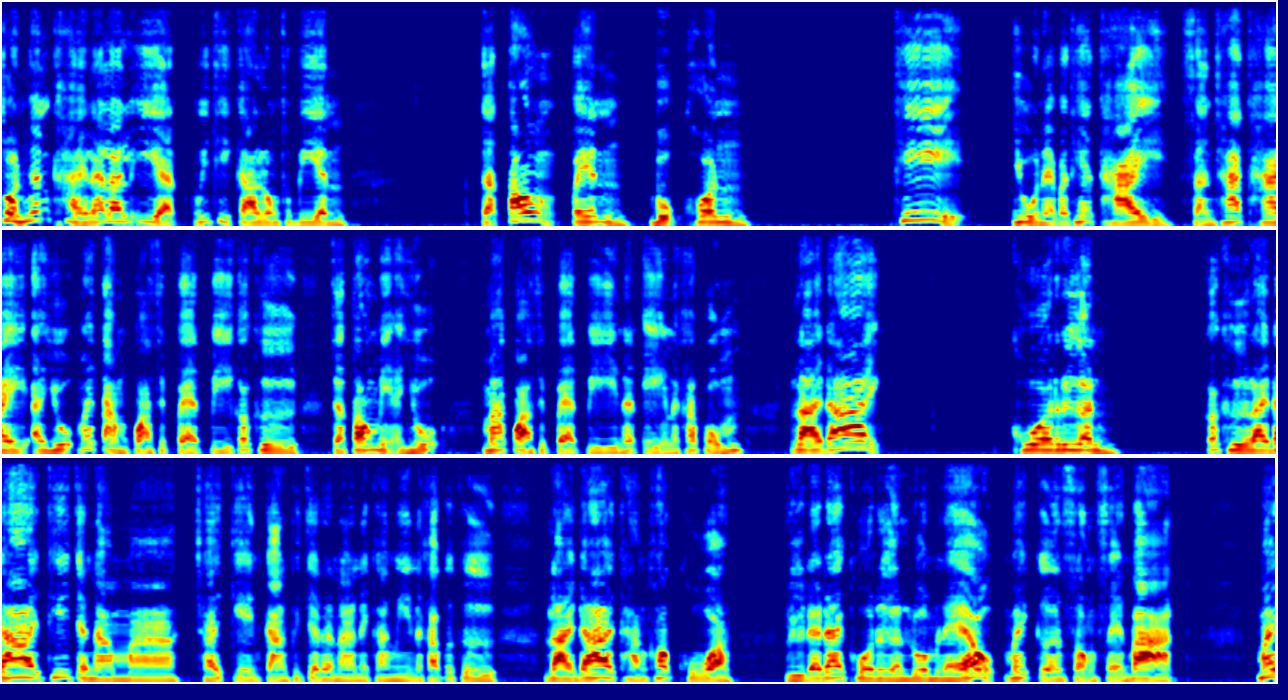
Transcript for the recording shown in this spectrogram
ส่วนเงื่อนไขและรายละเอียดวิธีการลงทะเบียน จะต้องเป็นบุคคลที่ อยู่ในประเทศไทย สัญชาติไทยอายุไม่ต่ำกว่า 18 ปีก็คือ จะต้องมีอายุมากกว่า 18 ปีนั่นเองนะครับผมรายได้ครัวเรือน ก็คือรายได้ที่จะนำมาใช้เกณฑ์การพิจารณาในครั้งนี้นะครับ ก็คือ รายได้ทั้งครอบครัว หรือรายได้ครัวเรือนรวมแล้วไม่เกิน 2 0 0แสนบาท ไม่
